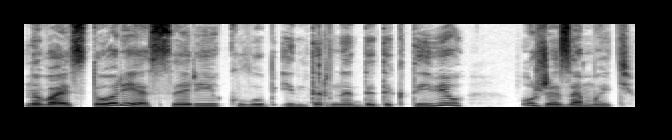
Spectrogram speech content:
Нова історія серії Клуб інтернет-детективів уже за мить.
